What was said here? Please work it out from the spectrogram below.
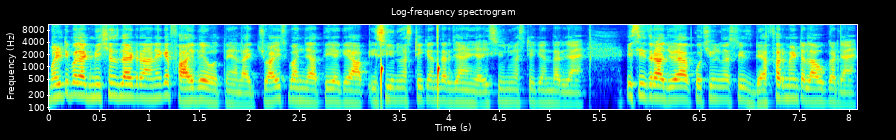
मल्टीपल एडमिशन लेटर आने के फ़ायदे होते हैं लाइक चॉइस बन जाती है कि आप इस यूनिवर्सिटी के अंदर जाएँ या इस यूनिवर्सिटी के अंदर जाएँ। इसी तरह जो है कुछ यूनिवर्सिटीज़ डेफरमेंट अलाउ कर जाएँ।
